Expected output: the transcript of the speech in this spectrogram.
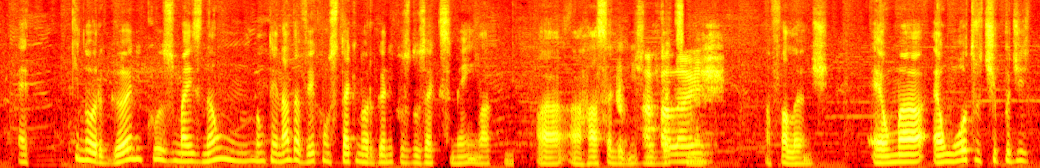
tecno-orgânicos, mas não, não tem nada a ver com os tecno-orgânicos dos X-Men lá com a, a raça alienígena a Falange. A Falange. É, uma, é um outro tipo de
